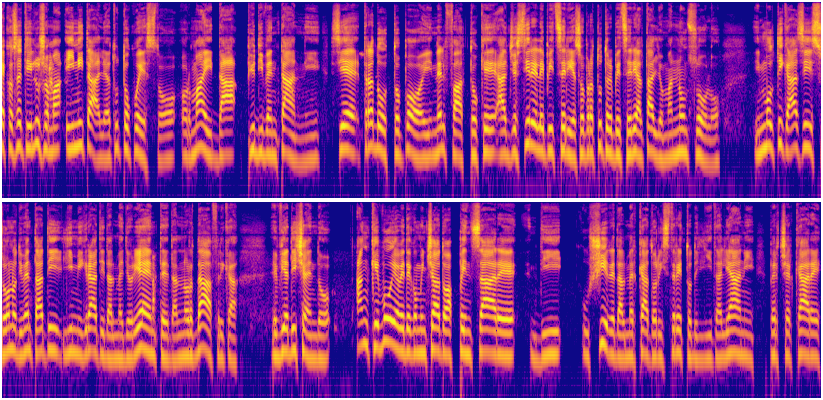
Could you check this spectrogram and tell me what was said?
Ecco, senti Lucio, ma in Italia tutto questo ormai da più di vent'anni si è tradotto poi nel fatto che a gestire le pizzerie, soprattutto le pizzerie al taglio, ma non solo, in molti casi sono diventati gli immigrati dal Medio Oriente, dal Nord Africa e via dicendo. Anche voi avete cominciato a pensare di uscire dal mercato ristretto degli italiani per cercare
